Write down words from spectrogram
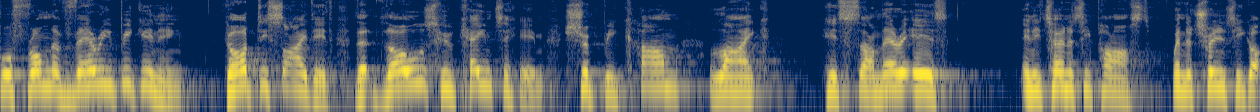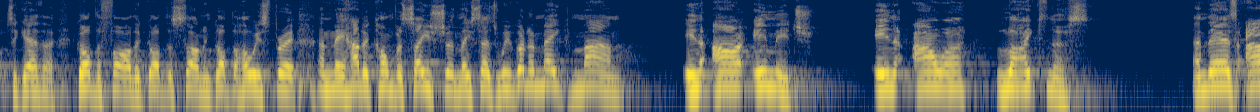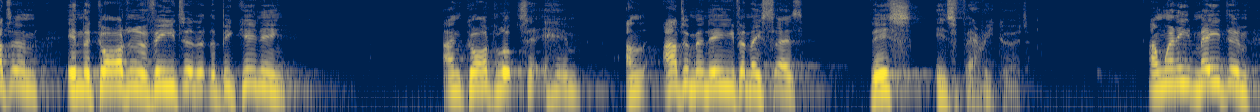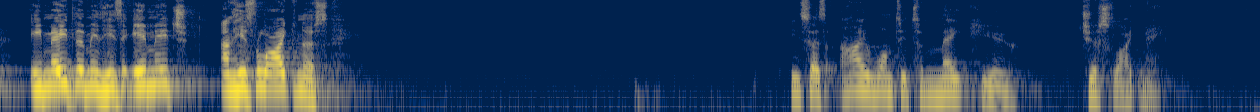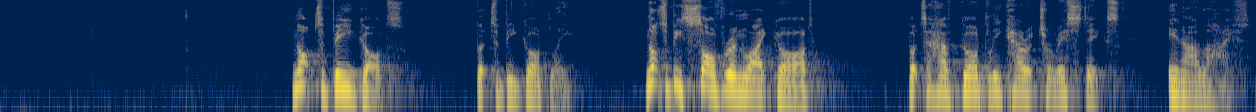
For from the very beginning, God decided that those who came to him should become like his son. There it is in eternity past when the Trinity got together God the Father, God the Son, and God the Holy Spirit, and they had a conversation. They said, We're going to make man in our image, in our likeness. And there's Adam in the Garden of Eden at the beginning and God looked at him and Adam and Eve, and they says, This is very good. And when he made them, he made them in his image and his likeness. He says, I wanted to make you just like me. Not to be gods, but to be godly. Not to be sovereign like God, but to have godly characteristics in our lives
